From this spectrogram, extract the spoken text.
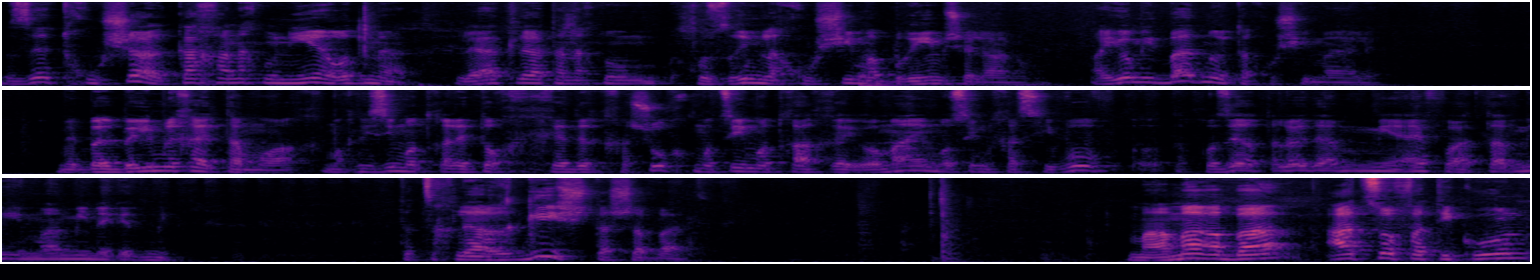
זה תחושה, ככה אנחנו נהיה עוד מעט. לאט לאט אנחנו חוזרים לחושים הבריאים שלנו. היום איבדנו את החושים האלה. מבלבלים לך את המוח, מכניסים אותך לתוך חדר חשוך, מוציאים אותך אחרי יומיים, עושים לך סיבוב, אתה חוזר, אתה לא יודע מי, איפה אתה, מי, מה, מי נגד מי. אתה צריך להרגיש את השבת. מאמר הבא, עד סוף התיקון,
